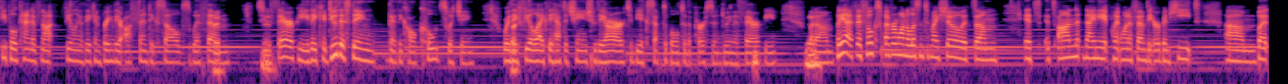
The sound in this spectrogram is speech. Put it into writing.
people kind of not feeling that they can bring their authentic selves with them to yeah. therapy, they could do this thing that they call code switching, where right. they feel like they have to change who they are to be acceptable to the person doing the therapy. Yeah. But um, but yeah, if, if folks ever want to listen to my show, it's um, it's it's on 98.1 FM, the Urban Heat. Um, but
